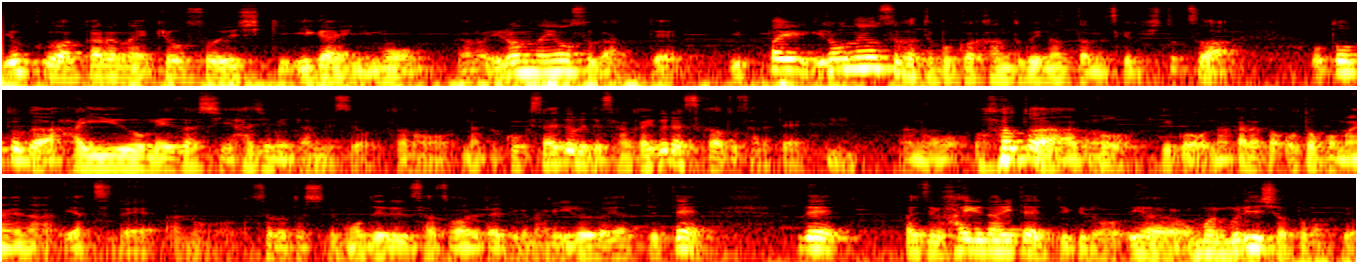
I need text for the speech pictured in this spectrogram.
よくわからない競争意識以外にもあのいろんな要素があっていっぱいいろんな要素があって僕は監督になったんですけど一つは弟が俳優を目指し始めたんですよ。そのなんか国際通りで3回ぐらいスカウトされて、うん、あの弟はあの結構なかなか男前なやつであのそれとしてモデル誘われたりとかなんかいろいろやってて。であいつが俳優になりたいって言うけどいやお前無理でしょと思って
